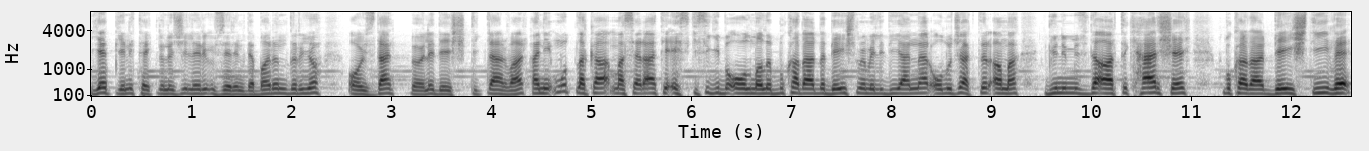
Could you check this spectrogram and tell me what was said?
yepyeni teknolojileri üzerinde barındırıyor. O yüzden böyle değişiklikler var. Hani mutlaka Maserati eskisi gibi olmalı, bu kadar da değişmemeli diyenler olacaktır ama günümüzde artık her şey bu kadar değiştiği ve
